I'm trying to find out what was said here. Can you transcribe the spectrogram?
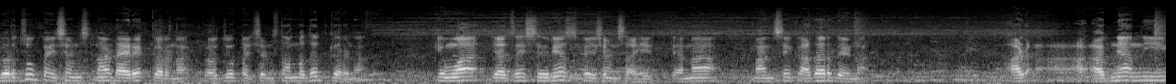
गरजू पेशंट्सना डायरेक्ट करणं गरजू पेशंट्सना मदत करणं किंवा ज्याचे सिरियस पेशंट्स आहेत त्यांना मानसिक आधार देणं. आड आ- अज्ञानी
